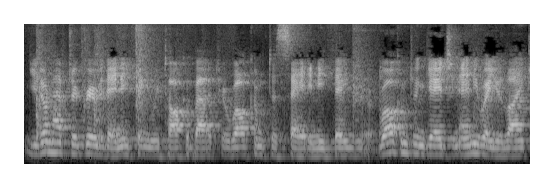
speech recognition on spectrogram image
you don't have to agree with anything we talk about. You're welcome to say anything. You're welcome to engage in any way you like.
